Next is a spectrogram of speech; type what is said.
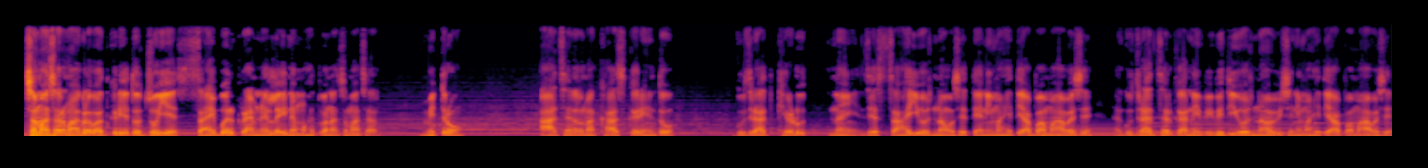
સમાચારમાં આગળ વાત કરીએ તો જોઈએ સાયબર ક્રાઇમને લઈને મહત્વના સમાચાર. મિત્રો, આ ચેનલમાં ખાસ કરીને તો ગુજરાત ખેડૂતની જે સહાય યોજનાઓ છે તેની માહિતી આપવામાં આવે છે ગુજરાત સરકારની વિવિધ યોજનાઓ વિશેની માહિતી આપવામાં આવે છે.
